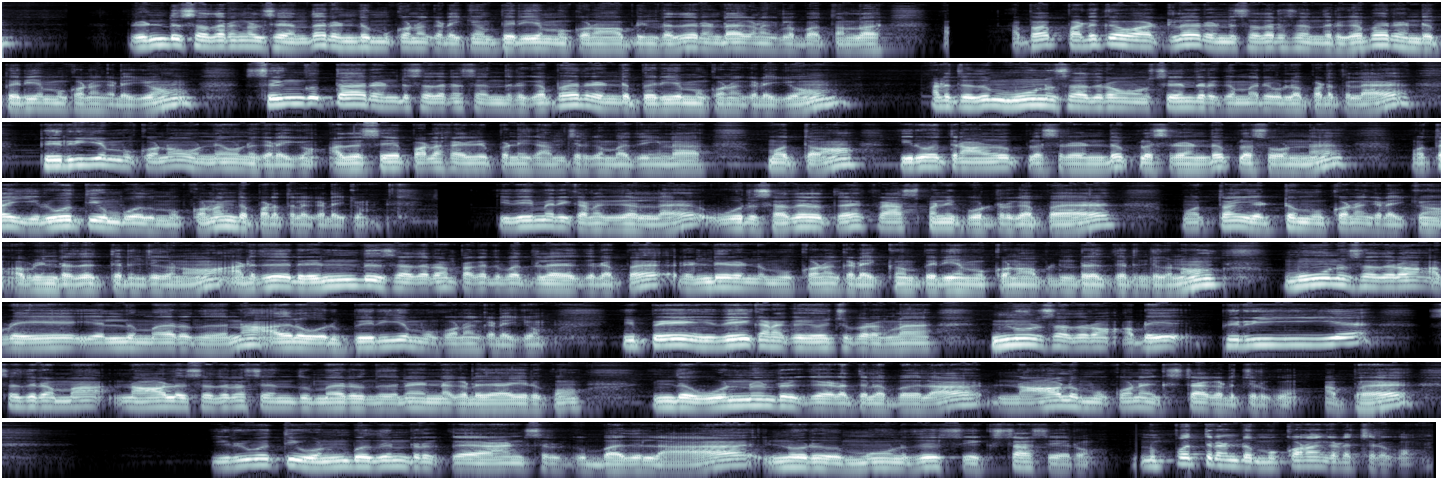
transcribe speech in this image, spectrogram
ரெண்டு சதுரங்கள் சேர்ந்தால் ரெண்டு முக்கோணம் கிடைக்கும் பெரிய முக்கோணம் அப்படின்றது ரெண்டாவது கணக்கில் பார்த்தோம்ல. அப்போ படுக்க வாட்டில் ரெண்டு சதுரம் சேர்ந்துருக்கப்ப ரெண்டு பெரிய முக்கோணம் கிடைக்கும். செங்குத்தாக ரெண்டு சதுரம் சேர்ந்துருக்கப்ப ரெண்டு பெரிய முக்கோணம் கிடைக்கும். அடுத்தது மூணு சதுரம் சேர்ந்துருக்க மாதிரி உள்ள படத்தில் பெரிய முக்கோணம் ஒன்றே ஒன்று கிடைக்கும். அதை சேப்பால் ஹைலைட் பண்ணி காமிச்சிருக்கேன் பார்த்தீங்களா மொத்தம் இருபத்தி நாலு ப்ளஸ் ரெண்டு ப்ளஸ் ரெண்டு ப்ளஸ் ஒன்று மொத்தம் இருபத்தி ஒம்பது முக்கோணம் இந்த படத்தில் கிடைக்கும். இதேமாரி கணக்குகளில் ஒரு சதுரத்தை கிராஸ் பண்ணி போட்டிருக்கப்ப மொத்தம் எட்டு முக்கோணம் கிடைக்கும் அப்படின்றத தெரிஞ்சுக்கணும். அடுத்து ரெண்டு சதுரம் பக்கத்து பக்கத்தில் இருக்கிறப்ப ரெண்டு ரெண்டு முக்கோணம் கிடைக்கும் பெரிய முக்கோணம் அப்படின்றத தெரிஞ்சுக்கணும். மூணு சதுரம் அப்படியே எள்ளு மாதிரி இருந்ததுன்னா அதில் ஒரு பெரிய முக்கோணம் கிடைக்கும். இப்போ இதே கணக்கை யோசிச்சு பாருங்களேன். இன்னொரு சதுரம் அப்படியே பெரிய சதுரமாக நாலு சதுரம் சேர்ந்து மாதிரி இருந்ததுன்னா என்ன கிடையாது இருக்கும். இந்த ஒன்றுன்ற இடத்துல பதிலாக நாலு முக்கோணம் எக்ஸ்ட்ரா கிடச்சிருக்கும். அப்போ இருபத்தி ஒன்பதுன்ற ஆன்சருக்கு பதிலாக இன்னொரு மூணு இது எக்ஸ்ட்ரா சேரும். முப்பத்தி ரெண்டு முக்கோணம் கிடச்சிருக்கும்.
